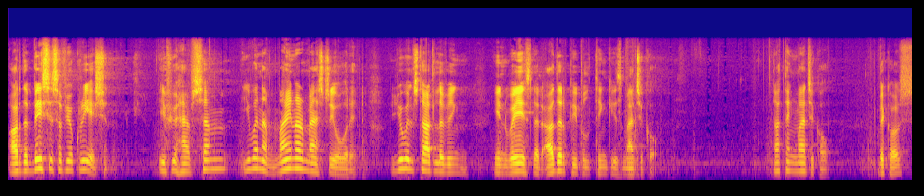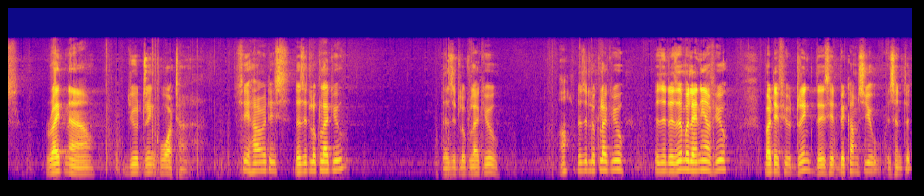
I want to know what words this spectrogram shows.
are the basis of your creation. If you have some, even a minor mastery over it, you will start living in ways that other people think is magical. Nothing magical, because right now you drink water. See how it is? Does it look like you? Does it look like you? Huh? Does it look like you? Does it resemble any of you? But if you drink this, it becomes you, isn't it?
